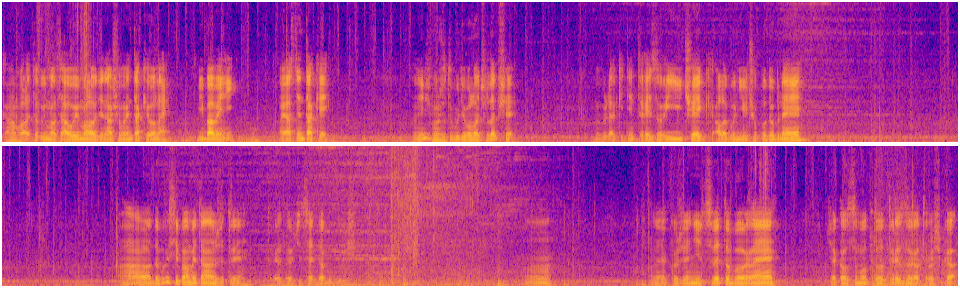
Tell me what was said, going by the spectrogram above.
Kámo, ale to by ma zaujímalo, kde našom len také oné. Vybavení. A jasne také. No nič, možno to bude volať lepšie. Voľaký ten trezoríček, alebo niečo podobné. Á, dobre si pamätám, že tu je trezor, že sa aj zabuguješ. Hm. Akože nič svetoborné. Čakal som od toho trezora troška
